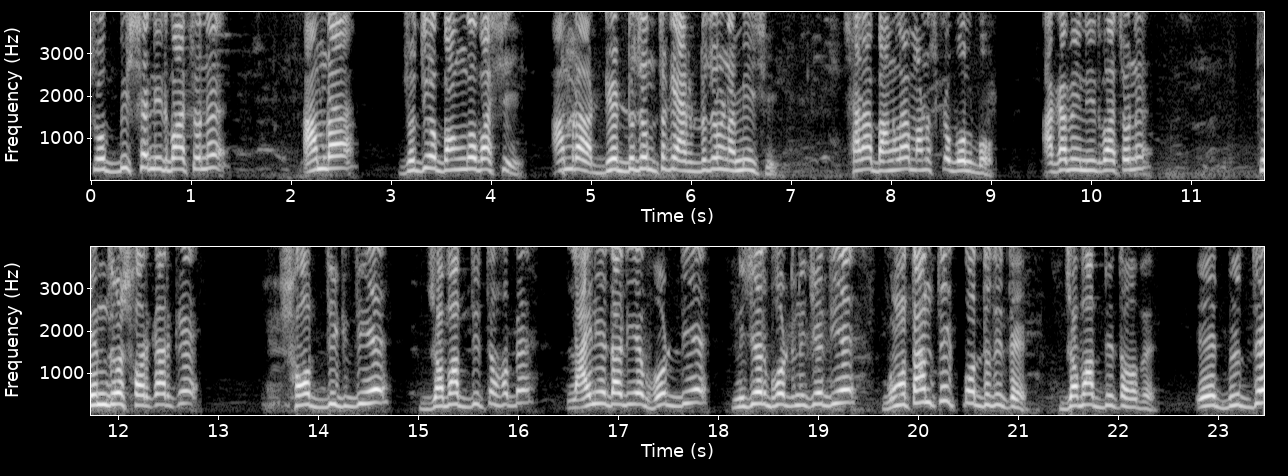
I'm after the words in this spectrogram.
চব্বিশে নির্বাচনে আমরা, যদিও বঙ্গবাসী, আমরা দেড় ডজন থেকে এক ডজন নামিয়েছি। সারা বাংলার মানুষকে বলব, আগামী নির্বাচনে কেন্দ্র সরকারকে সব দিক দিয়ে জবাব দিতে হবে, লাইনে দাঁড়িয়ে ভোট দিয়ে, নিজের ভোট নিজে দিয়ে গণতান্ত্রিক পদ্ধতিতে জবাব দিতে হবে। এর বিরুদ্ধে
